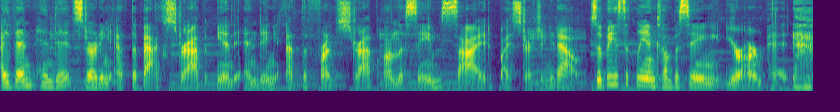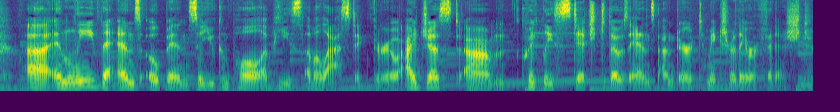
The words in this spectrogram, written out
I then pinned it starting at the back strap and ending at the front strap on the same side by stretching it out. So basically encompassing your armpit uh, and leave the ends open so you can pull a piece of elastic through. I just um, quickly stitched those ends under to make sure they were finished.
